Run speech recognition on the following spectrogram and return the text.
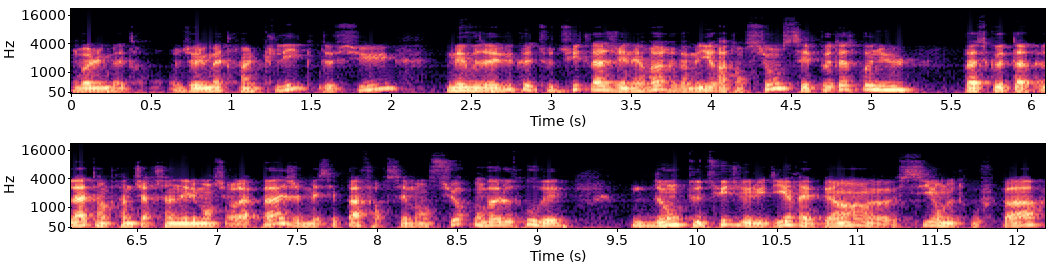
je vais lui mettre un clic dessus, mais vous avez vu que tout de suite là j'ai une erreur, il va me dire attention, c'est peut-être nul. Parce que là, tu es en train de chercher un élément sur la page, mais c'est pas forcément sûr qu'on va le trouver. Donc tout de suite, je vais lui dire, eh bien, euh, si on ne trouve pas,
